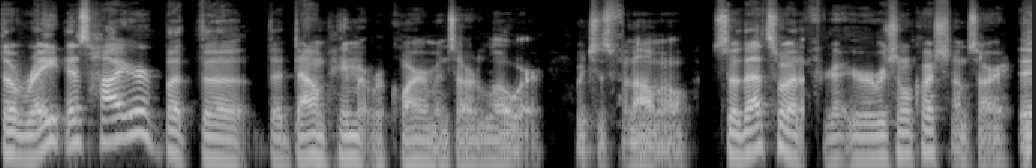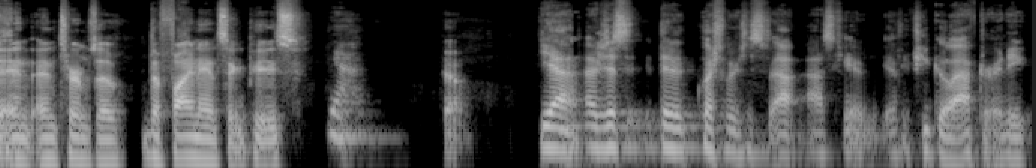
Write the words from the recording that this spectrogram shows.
the rate is higher, but the the down payment requirements are lower, which is phenomenal. So that's what I forgot your original question. I'm sorry. In in terms of the financing piece. yeah, I just the question was just asking if, if you go after any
